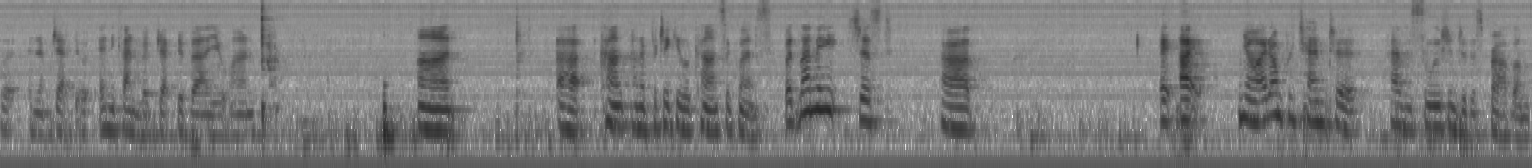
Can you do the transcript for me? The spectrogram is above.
put an objective, any kind of objective value on, on uh, con- on a particular consequence. But let me just, uh, I, I, you know, I don't pretend to have a solution to this problem.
